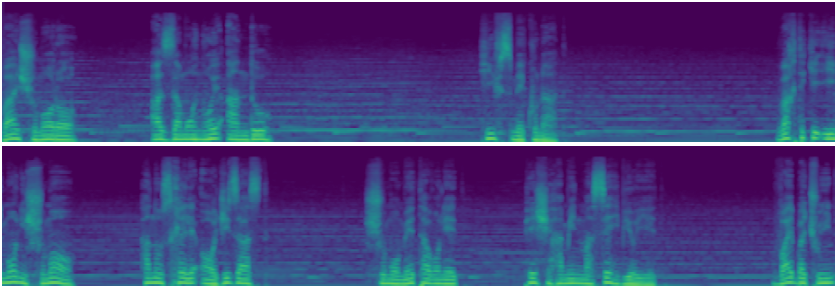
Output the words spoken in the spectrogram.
вай шуморо аз замонҳои андӯ ҳифз мекунад вақте ки имони шумо ҳанӯз хеле оҷиз аст шумо метавонед пеши ҳамин масеҳ биёед вай ба чунин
